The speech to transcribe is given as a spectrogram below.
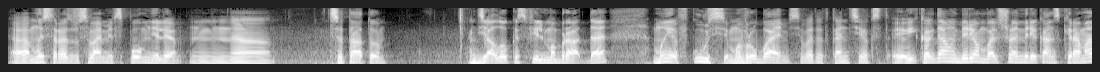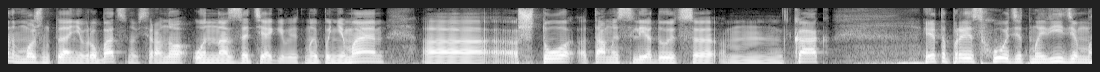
а, мы сразу с вами вспомнили вспомнили э, цитату диалог из фильма «Брат», да, мы в курсе, мы врубаемся в этот контекст. И когда мы берем большой американский роман, мы можем туда не врубаться, но все равно он нас затягивает. Мы понимаем, а, что там исследуется, как, это происходит, мы видим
